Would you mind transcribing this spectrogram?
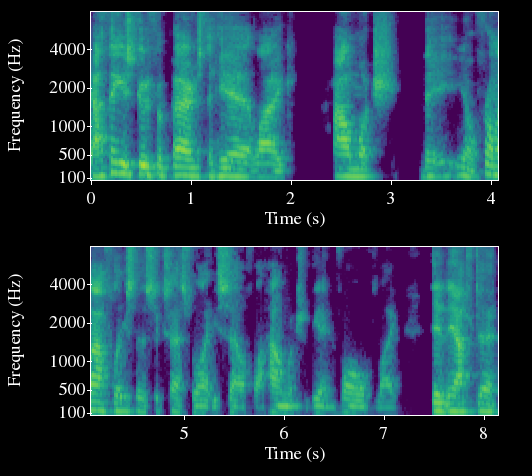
I think it's good for parents to hear like how much they, you know, from athletes that are successful like yourself, like how much they get involved. Like, did they have to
